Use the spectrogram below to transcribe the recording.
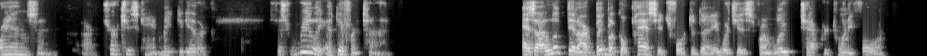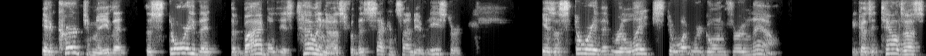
friends and our churches can't meet together. It's just really a different time. As I looked at our biblical passage for today, which is from Luke chapter 24, it occurred to me that the story that the Bible is telling us for this second Sunday of Easter is a story that relates to what we're going through now because it tells us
